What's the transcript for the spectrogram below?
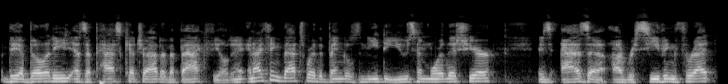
the ability as a pass catcher out of the backfield, and, and I think that's where the Bengals need to use him more this year, is as a, a receiving threat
